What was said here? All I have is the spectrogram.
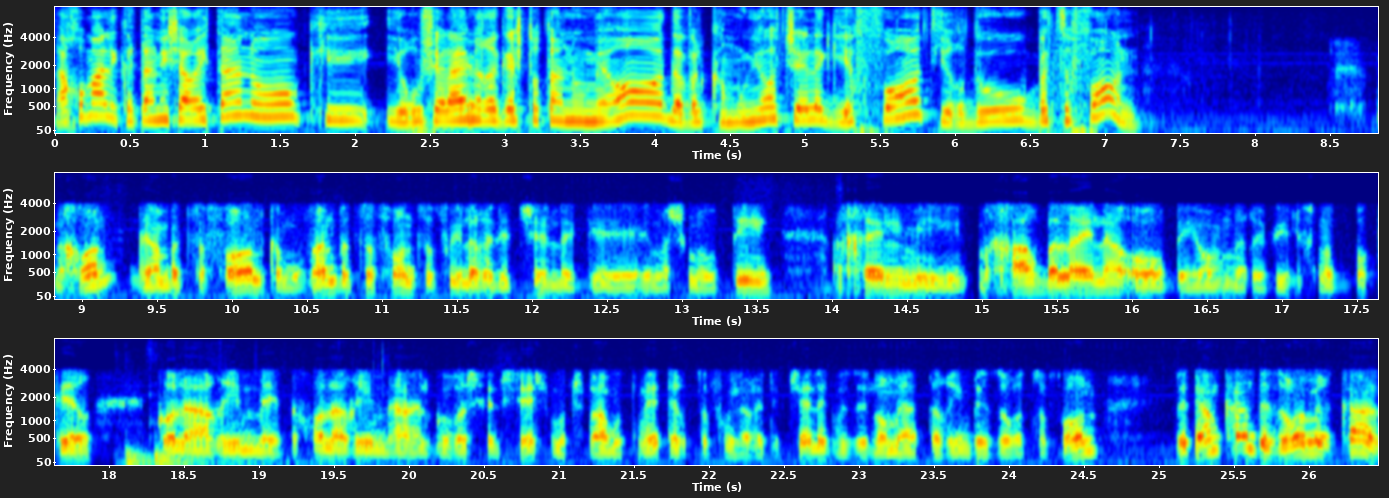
נחום מאליק, אתה נשאר איתנו, כי ירושלים כן. מרגשת אותנו מאוד, אבל כמויות שלג יפות ירדו בצפון. נכון, גם בצפון, כמובן בצפון צפוי לרדת שלג משמעותי. החל ממחר בלילה או ביום רביעי לפנות בוקר, כל הערים, בכל הערים מעל גובה של 600-700 מטר צפוי לרדת שלג, וזה לא מעט ערים באזור הצפון. וגם כאן, באזור המרכז,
